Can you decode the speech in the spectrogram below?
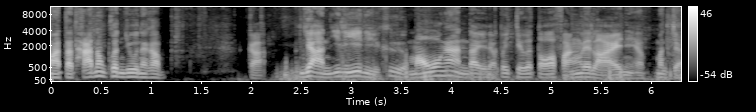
มาตรฐานต้องเพิ่นอยู่นะครับกะย่านอีหลีนี่คือเมางานได้แล้วไปเจอต่อฝังหลายๆนี่ครับมันจะ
